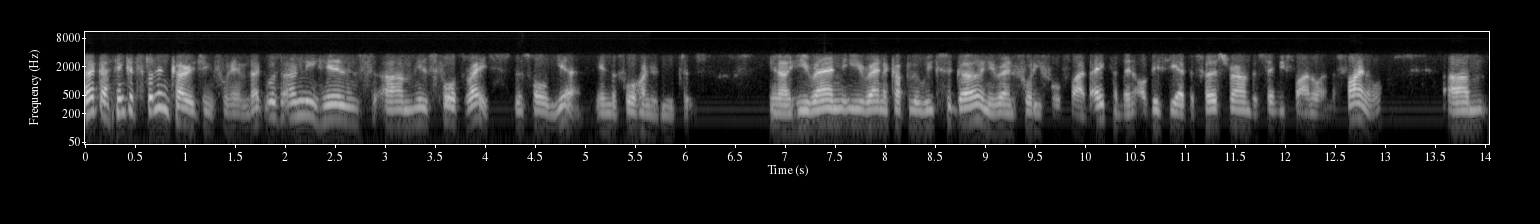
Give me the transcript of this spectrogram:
Look, I think it's still encouraging for him. That was only his um, his fourth race this whole year in the 400 meters. You know, he ran he ran a couple of weeks ago and he ran 44.58, and then obviously had the first round, the semi-final, and the final. Um,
